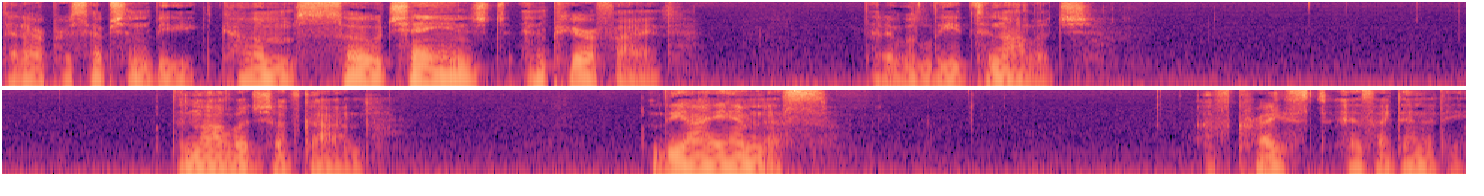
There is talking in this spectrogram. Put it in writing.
that our perception become so changed and purified that it will lead to knowledge. The knowledge of God. The I amness of Christ as identity.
